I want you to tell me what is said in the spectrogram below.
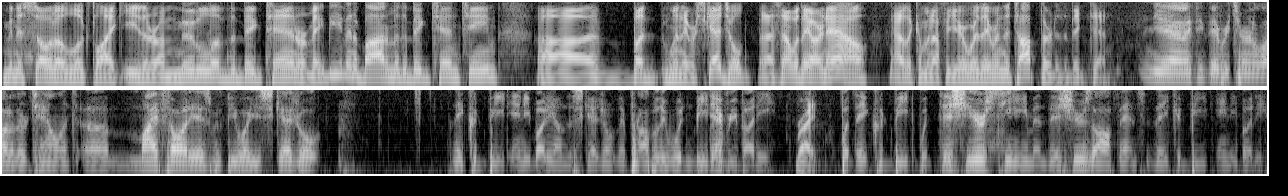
Minnesota looked like either a middle of the Big Ten or maybe even a bottom of the Big Ten team. Uh, but when they were scheduled, that's not what they are now. Now they're coming off a year where they were in the top third of the Big Ten. Yeah, and I think they return a lot of their talent. Uh, my thought is with BYU's schedule, they could beat anybody on the schedule. They probably wouldn't beat everybody, Right. but they could beat with this year's team and this year's offense. They could beat anybody.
